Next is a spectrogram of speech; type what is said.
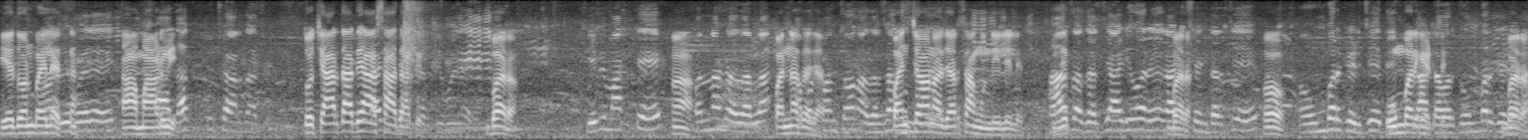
हे दोन बैल आहेत. का हा माडवी तू चार दात. हा सहा दात. बरं हे बी मागते. पन्नास हजारला पन्नास हजार. पंचावन्न हजार सांगून पंचावन्न. हजार सांगून दिलेले. पाच म्हणजे हजारची आडीवर आहे बरं. गाडी सेंटरचे हो उंबरखेडचे. घाटावरचे उंबरखेड बरं.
